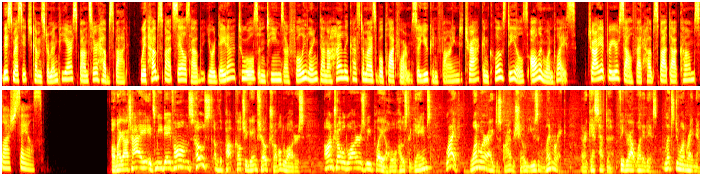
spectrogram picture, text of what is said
This message comes from NPR sponsor HubSpot. With HubSpot Sales Hub, your data, tools, and teams are fully linked on a highly customizable platform so you can find, track, and close deals all in one place. Try it for yourself at hubspot.com/sales. Oh my gosh, hi, it's me Dave Holmes, host of the pop culture game show Troubled Waters. On Troubled Waters, we play a whole host of games, like one where I describe a show using limerick and our guests have to figure out what it is. Let's do one right now.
